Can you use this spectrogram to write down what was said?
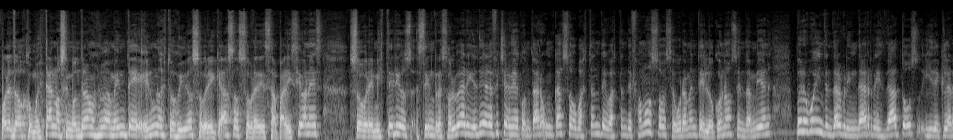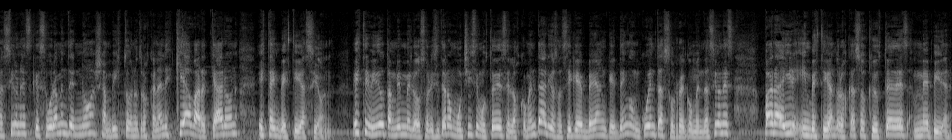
Hola a todos, ¿cómo están? Nos encontramos nuevamente en uno de estos videos sobre casos, sobre desapariciones, sobre misterios sin resolver y el día de la fecha les voy a contar un caso bastante, bastante famoso, seguramente lo conocen también, pero voy a intentar brindarles datos y declaraciones que seguramente no hayan visto en otros canales que abarcaron esta investigación. Este video también me lo solicitaron muchísimo ustedes en los comentarios, así que vean que tengo en cuenta sus recomendaciones para ir investigando los casos que ustedes me piden.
